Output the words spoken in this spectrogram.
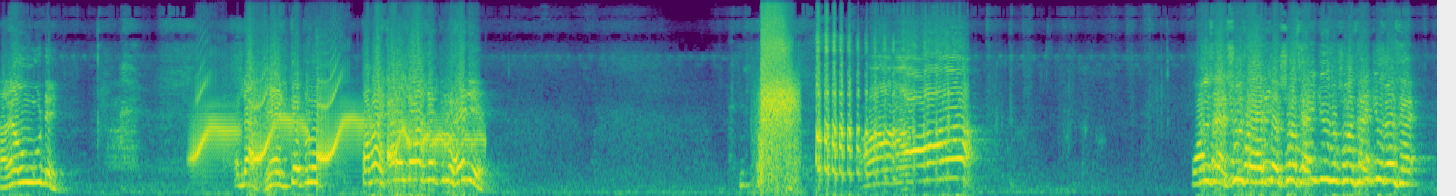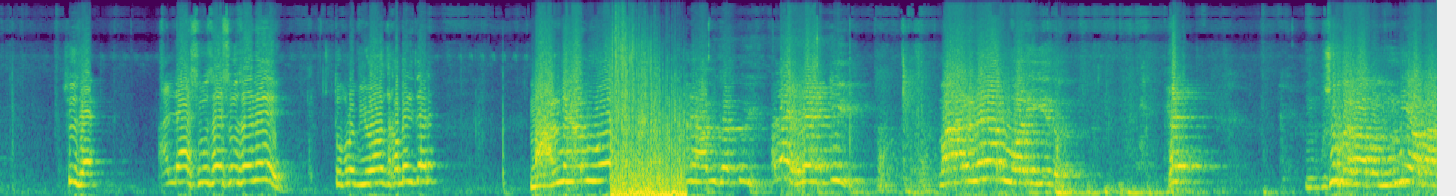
હવે હું ઉડે એટલે આ હેડ કે પેલું તમારે જવા છે પેલું હેડે શું છે? શું છે? શું છે? શું છે? શું છે? શું છે? અલ્યા શું છે? શું છે નહીં? તું પેલો બીવાળો તો ખબર છે મારને આબુ હોય? મારને આબુ કરતું અલ્યા હેડકી મારને આબુ મરી ગયો તો. શું કરવા પણ હું નહીં આવવા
